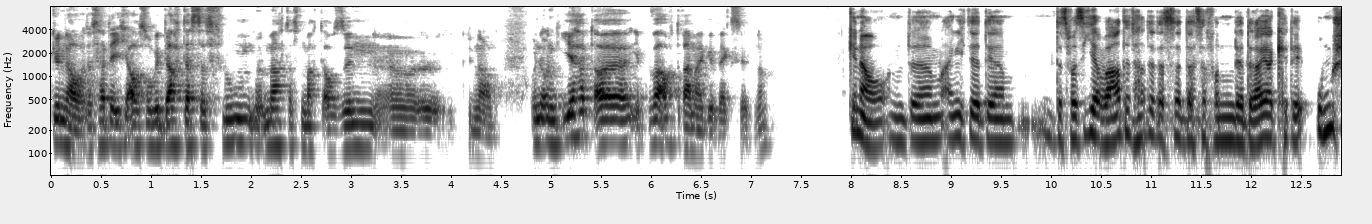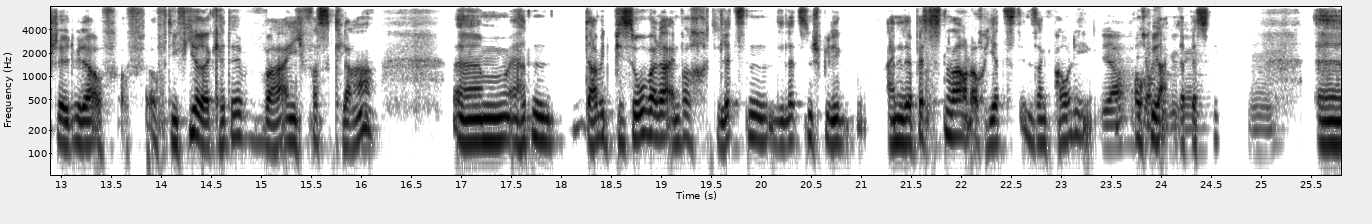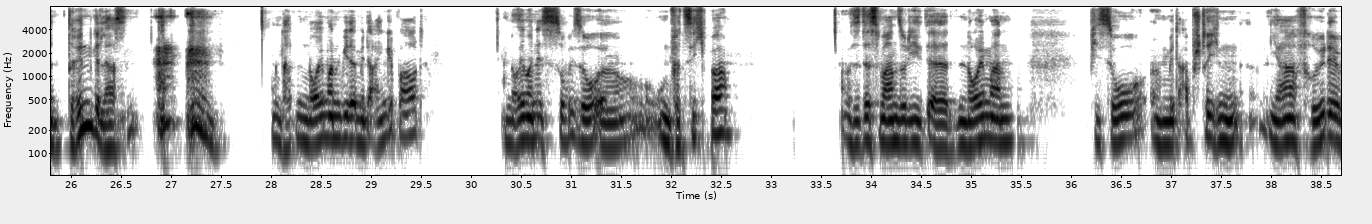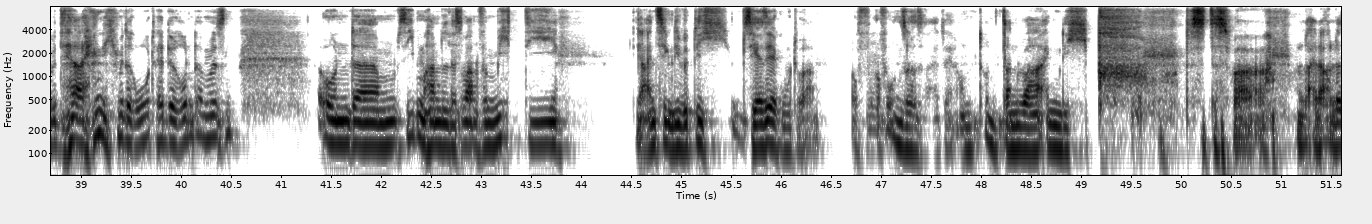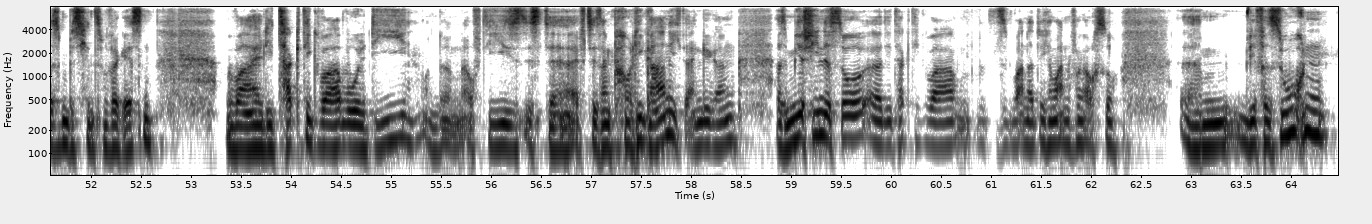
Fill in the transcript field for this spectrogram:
Genau, das hatte ich auch so gedacht, dass das Flum macht, das macht auch Sinn. Äh, genau. Und, und ihr habt ihr war auch dreimal gewechselt, ne? Genau, und ähm, eigentlich der, der, das, was ich erwartet hatte, dass er, dass er von der Dreierkette umstellt wieder auf, auf, auf die Viererkette, war eigentlich fast klar. Ähm, er hat einen David Pissot, weil er einfach die letzten, die letzten Spiele einer der besten war und auch jetzt in St. Pauli ja, auch wieder so einer der besten mhm. äh, drin gelassen und hat einen Neumann wieder mit eingebaut. Neumann ist sowieso äh, unverzichtbar. Also das waren so die äh, Neumann, Pissot äh, mit Abstrichen, ja, Fröde, der eigentlich mit Rot hätte runter müssen. Und ähm, Siebenhandel, das waren für mich die, die einzigen, die wirklich sehr, sehr gut waren auf, auf unserer Seite. Und, und dann war eigentlich, pff, das, das war leider alles ein bisschen zum Vergessen, weil die Taktik war wohl die, und dann auf die ist der FC St. Pauli gar nicht eingegangen. Also mir schien es so, äh, die Taktik war, das war natürlich am Anfang auch so, ähm, wir versuchen,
